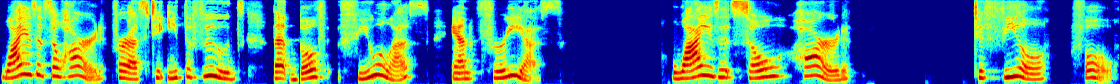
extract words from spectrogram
Why is it so hard for us to eat the foods that both fuel us and free us? Why is it so hard to feel full?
